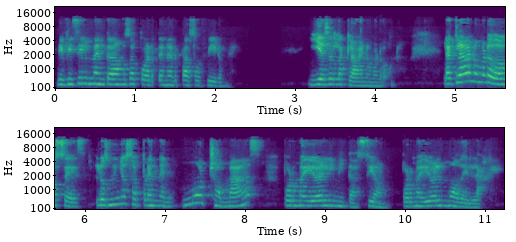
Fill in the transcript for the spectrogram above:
difícilmente vamos a poder tener paso firme. Y esa es la clave número uno. La clave número dos es, los niños aprenden mucho más por medio de la imitación, por medio del modelaje.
